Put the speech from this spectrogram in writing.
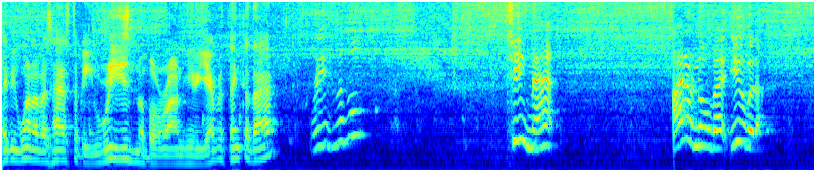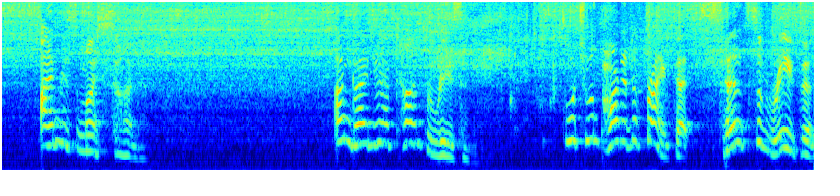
maybe one of us has to be reasonable around here. You ever think of that? Reasonable? Gee, Matt, I don't know about you, but I miss my son. I'm glad you have time for reason. It's what you imparted to Frank, that sense of reason.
